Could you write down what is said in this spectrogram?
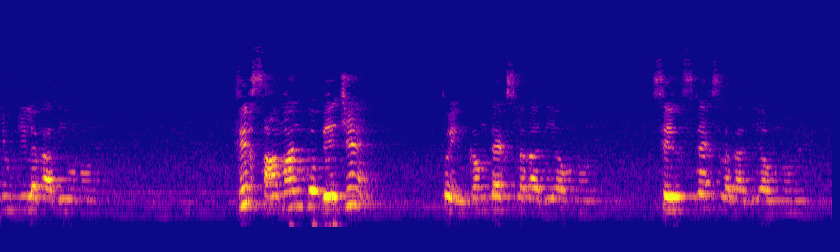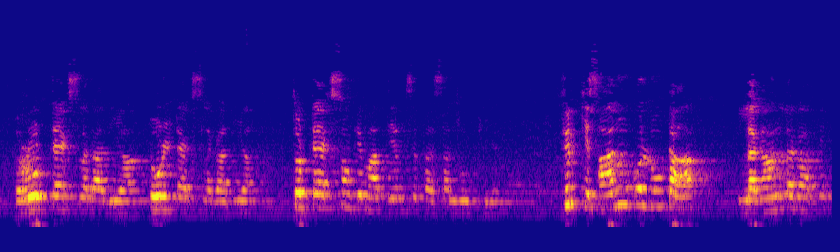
ड्यूटी लगा दी उन्होंने। फिर सामान को बेचें तो इनकम टैक्स लगा दिया उन्होंने। सेल्स टैक्स लगा दिया उन्होंने, रोड टैक्स लगा दिया, टोल टैक्स लगा दिया तो टैक्सों के माध्यम से पैसा लूट लिया। फिर किसानों को लूटा, लगान लगा के।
